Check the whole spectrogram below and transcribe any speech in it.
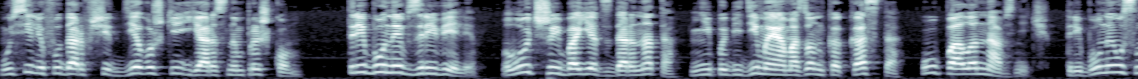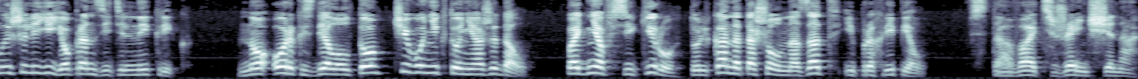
усилив удар в щит девушки яростным прыжком. Трибуны взревели. Лучший боец Дарната, непобедимая амазонка Каста, упала навзничь. Трибуны услышали ее пронзительный крик. Но орк сделал то, чего никто не ожидал. Подняв секиру, Тулькан отошел назад и прохрипел. «Вставать, женщина!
